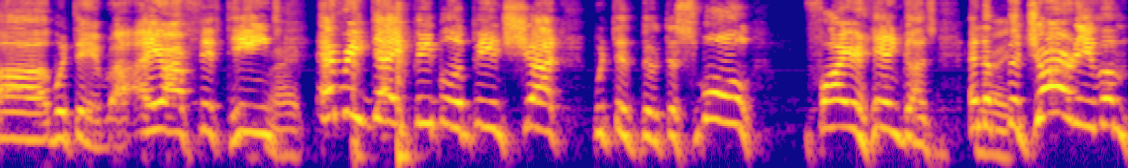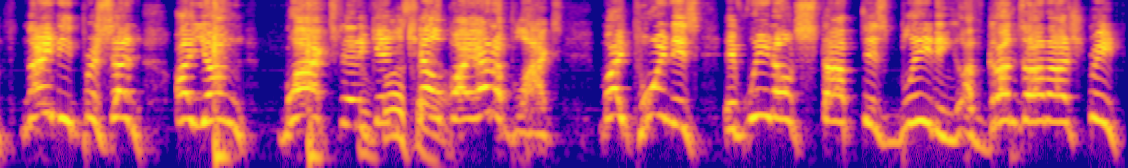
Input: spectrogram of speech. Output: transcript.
uh, with the uh, AR-15s. Every day, people are being shot with the, the, the small fired handguns, and the Right. majority of them, 90%, are young blacks that are getting killed by other blacks. My point is, if we don't stop this bleeding of guns on our street,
